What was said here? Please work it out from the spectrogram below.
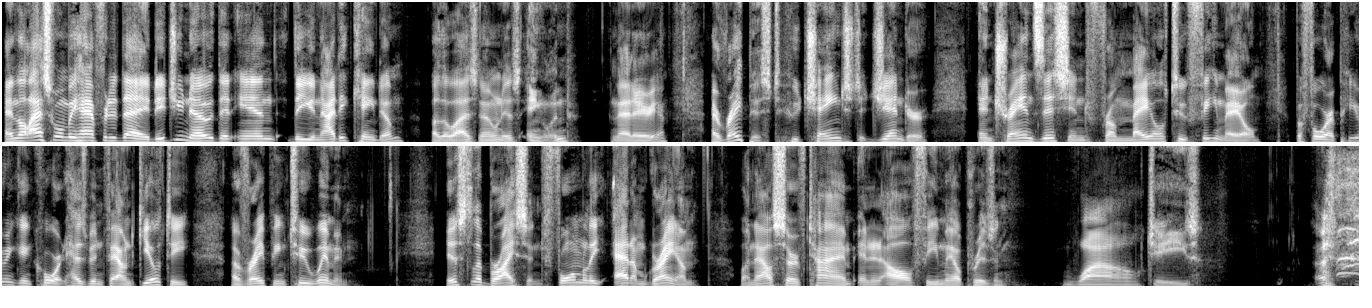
And the last one we have for today did you know that in the United Kingdom, otherwise known as England, in that area, a rapist who changed gender and transitioned from male to female before appearing in court has been found guilty of raping two women. Isla Bryson, formerly Adam Graham, will now serve time in an all female prison. Wow. Jeez.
